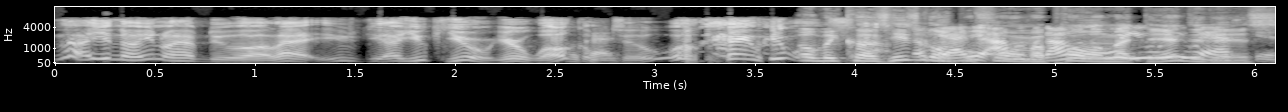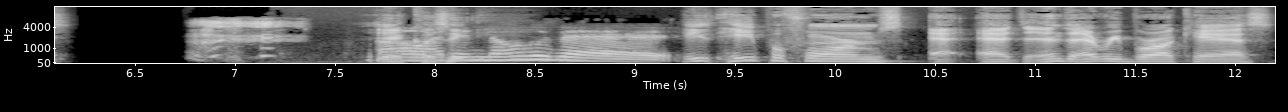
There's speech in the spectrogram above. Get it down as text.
no, you know you don't have to do all that. You you you you're welcome Okay. to. Okay, we oh, won't because he's Okay, gonna did- perform a like, I don't poem at the end you of asking. this. oh, I didn't he, know that. he he performs at, at the end of every broadcast.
